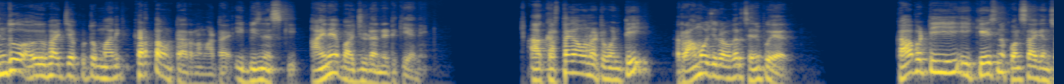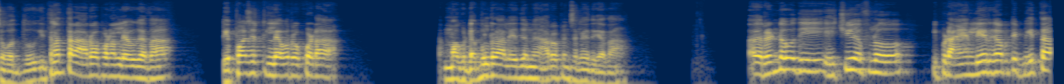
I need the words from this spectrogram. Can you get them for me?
హిందూ అవిభాజ్య కుటుంబానికి కర్త ఉంటారనమాట ఈ బిజినెస్కి. ఆయనే బాధ్యుడు అన్నిటికీ అని. ఆ కర్తగా ఉన్నటువంటి రామోజీరావు గారు చనిపోయారు. కాబట్టి ఈ కేసును కొనసాగించవద్దు. ఇతరత్ర ఆరోపణలు లేవు కదా. డిపాజిట్లు ఎవరు కూడా మాకు డబ్బులు రాలేదు అని ఆరోపించలేదు కదా. రెండవది హెచ్యుఎఫ్లో ఇప్పుడు ఆయన లేరు కాబట్టి మిగతా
